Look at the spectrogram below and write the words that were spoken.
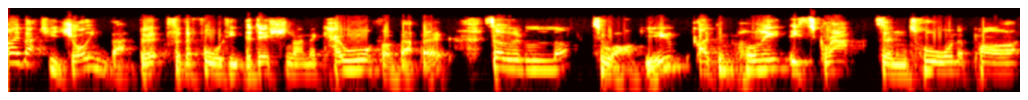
I've actually joined that book for the 14th edition. I'm a co-author of that book. So I would love to argue I've completely scrapped and torn apart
